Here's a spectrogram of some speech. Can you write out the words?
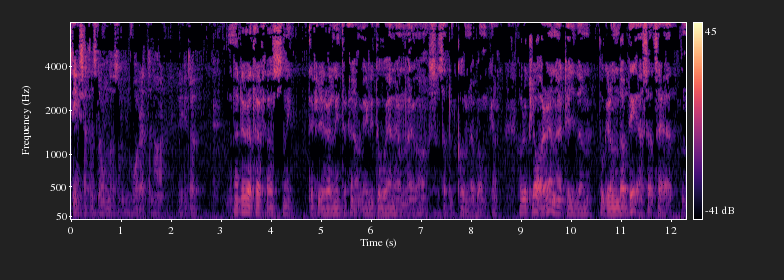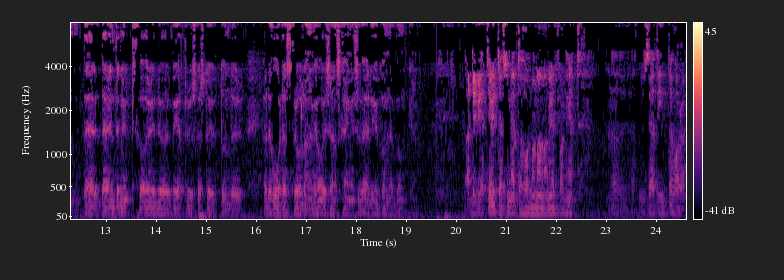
tingsrättens dom då, som hovrätten har rivit upp. När du och jag träffas 94 eller 95, vi är lite oeniga om när det var, så satt du på Kumlabunkern. Har du klarat den här tiden på grund av det, så att säga? Det här, det här är inte nytt för dig, du vet hur du ska stå ut under ja, det hårdaste förhållanden vi har i svensk fängelsevärld, det är ju Kumlabunkern. Ja, det vet jag inte eftersom jag inte har någon annan erfarenhet. Du säger att inte har det.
